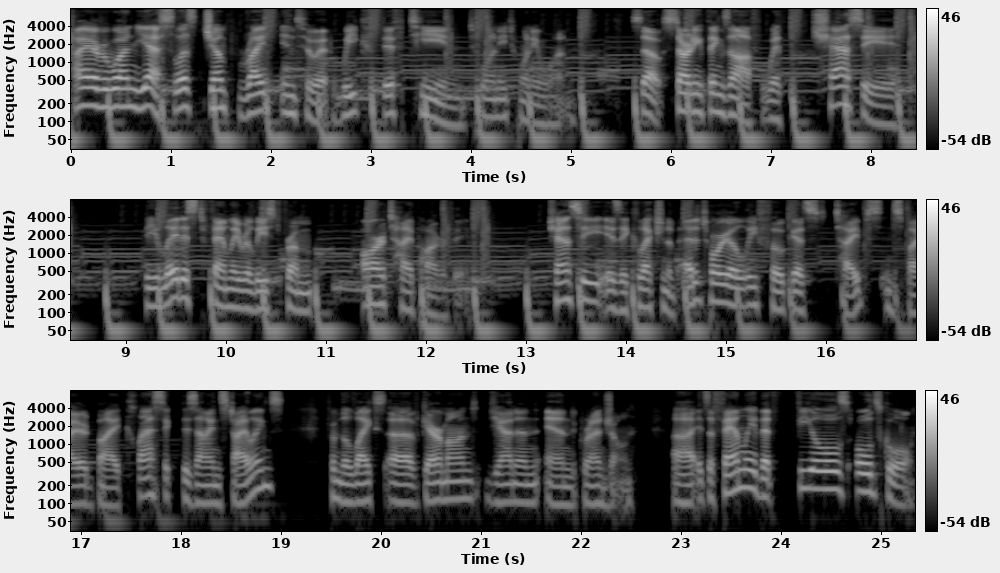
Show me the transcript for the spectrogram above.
Hi, everyone. Yes, let's jump right into it. Week 15, 2021. So, starting things off with Chassis, the latest family released from R Typography. Chassis is a collection of editorially focused types inspired by classic design stylings from the likes of Garamond, Jannon, and Grandjean. Uh, it's a family that feels old school,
